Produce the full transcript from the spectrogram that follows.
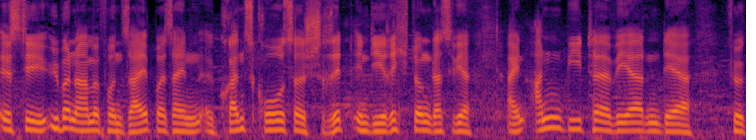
ist die Übernahme von Cypress ein ganz großer Schritt in die Richtung, dass wir ein Anbieter werden, der für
